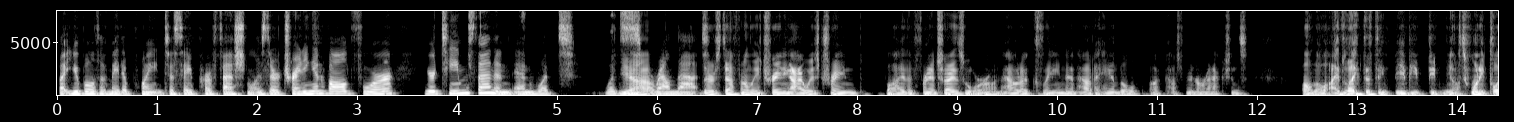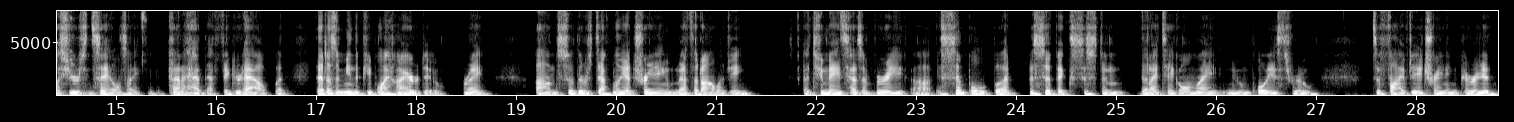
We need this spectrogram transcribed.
But you both have made a point to say professional. Is there training involved for your teams then? And and what what's Yeah, around that? There's definitely training. I was trained by the franchisor on how to clean and how to handle uh, customer interactions. Although I'd like to think maybe you know 20 plus years in sales, I kind of had that figured out. But that doesn't mean the people I hire do, right? Um, so there's definitely a training methodology. Uh, Two Maids has a very uh, simple but specific system that I take all my new employees through. It's a five day training period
